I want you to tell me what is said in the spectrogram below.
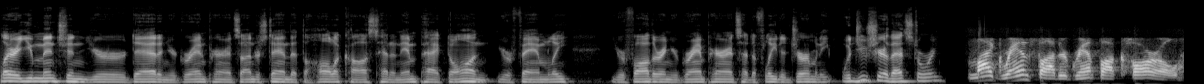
Larry, you mentioned your dad and your grandparents. I understand that the Holocaust had an impact on your family. Your father and your grandparents had to flee to Germany. Would you share that story? My grandfather, Grandpa Carl,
